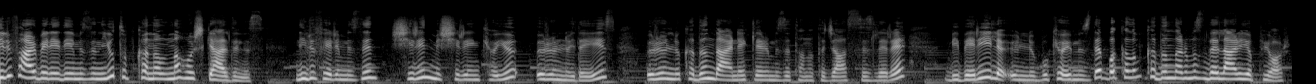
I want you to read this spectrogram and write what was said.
Nilüfer Belediye'mizin YouTube kanalına hoş geldiniz. Nilüfer'imizin Şirin mi Şirin köyü Ürünlü'deyiz. Ürünlü Kadın Derneklerimizi tanıtacağız sizlere. Biberiyle ünlü bu köyümüzde bakalım kadınlarımız neler yapıyor.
